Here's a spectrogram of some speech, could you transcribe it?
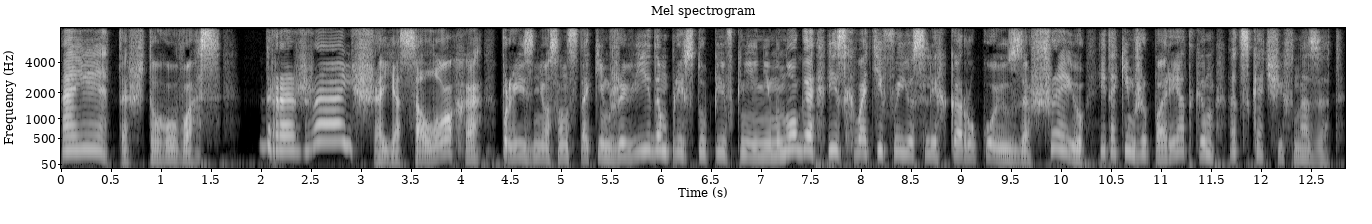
«А это что у вас?» «Дрожайшая солоха!» — произнес он с таким же видом, приступив к ней немного и схватив ее слегка рукою за шею и таким же порядком отскочив назад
